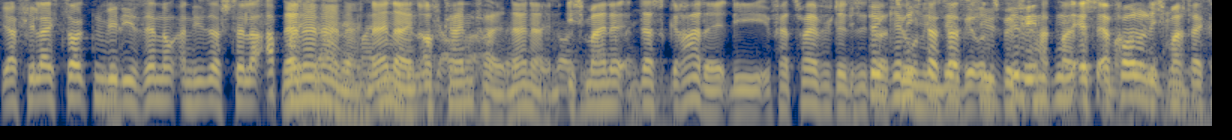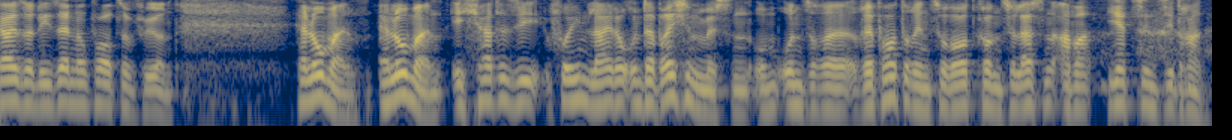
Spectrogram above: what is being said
Ja, vielleicht sollten wir die Sendung an dieser Stelle abbrechen. nein, nein, nein, nein, nein, auf keinen Fall. Nein, nein. Ich meine, dass gerade die verzweifelte denke Situation, nicht, dass in der das wir uns befinden, es erforderlich macht, Herr Kaiser, die Sendung fortzuführen. Herr Lohmann, Herr Lohmann, ich hatte Sie vorhin leider unterbrechen müssen, um unsere Reporterin zu Wort kommen zu lassen, aber jetzt sind Sie dran.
